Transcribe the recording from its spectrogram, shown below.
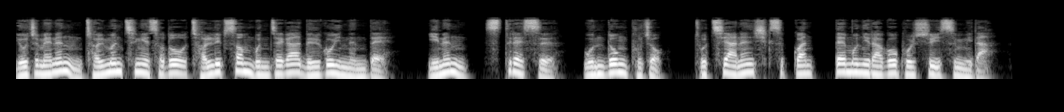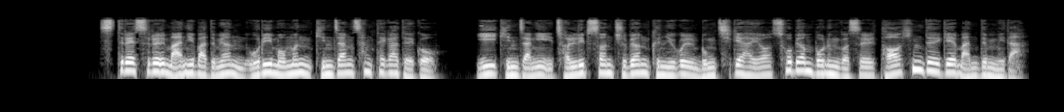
요즘에는 젊은 층에서도 전립선 문제가 늘고 있는데 이는 스트레스, 운동 부족, 좋지 않은 식습관 때문이라고 볼 수 있습니다. 스트레스를 많이 받으면 우리 몸은 긴장 상태가 되고 이 긴장이 전립선 주변 근육을 뭉치게 하여 소변 보는 것을 더 힘들게 만듭니다.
